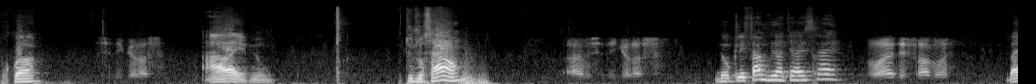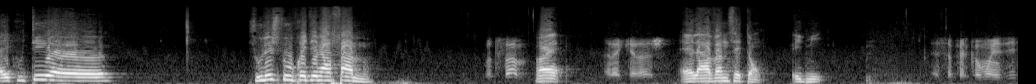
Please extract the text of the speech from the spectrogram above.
Pourquoi? C'est dégueulasse. Ah ouais, mais bon. Toujours ça, hein. Ah, mais c'est dégueulasse. Donc les femmes vous intéresseraient? Ouais, des femmes, ouais. Bah écoutez, euh... Si vous voulez, je peux vous prêter ma femme. Votre femme, Ouais, elle a quel âge elle a 27 ans et demi. Elle s'appelle comment, Eddie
